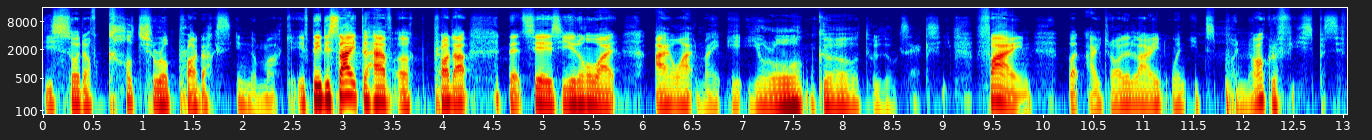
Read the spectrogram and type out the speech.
these sort of cultural products in the market. If they decide to have a product that says, you know what, I want my eight-year-old girl to look sexy. Fine. But I draw the line when it's pornography specifically.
